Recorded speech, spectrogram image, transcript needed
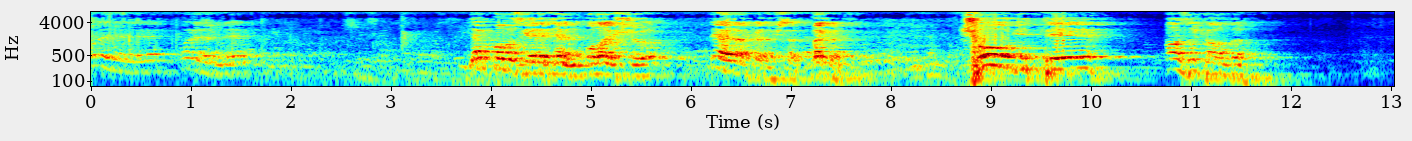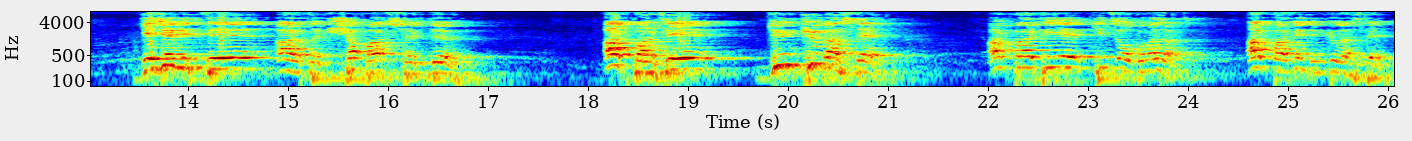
O nedenle, o nedenle yapmamız gereken olay şu. Değerli arkadaşlar, bakın. Çoğu gitti, azı kaldı. Gece bitti, artık şafak söktü. AK Parti dünkü gazete. AK Parti'yi kimse okumaz artık. AK Parti dünkü gazete.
